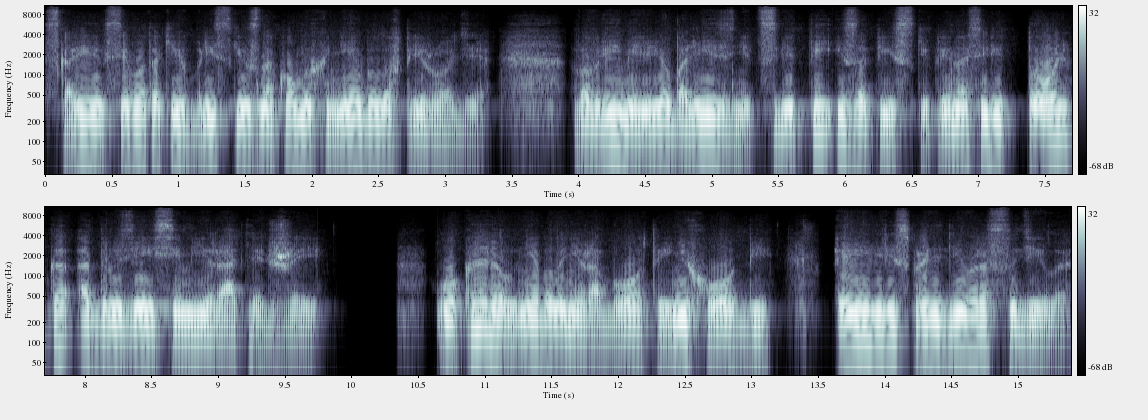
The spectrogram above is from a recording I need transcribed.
Скорее всего, таких близких знакомых не было в природе. Во время ее болезни цветы и записки приносили только от друзей семьи Ратлиджей. У Кэрол не было ни работы, ни хобби. Эйвери справедливо рассудила,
